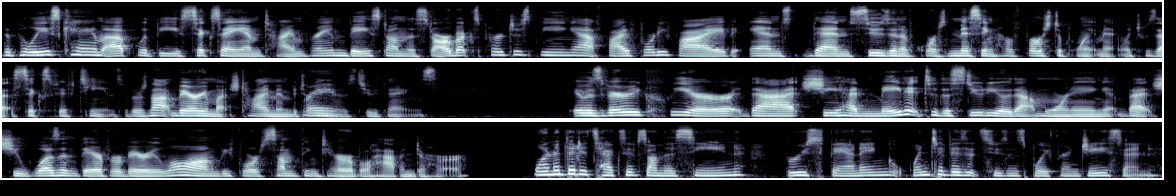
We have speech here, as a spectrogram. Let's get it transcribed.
The police came up with the 6 a.m. time frame based on the Starbucks purchase being at 5:45 and then Susan of course missing her first appointment which was at 6:15. So there's not very much time in between Right. those two things. It was very clear that she had made it to the studio that morning, but she wasn't there for very long before something terrible happened to her. One of the detectives on the scene, Bruce Fanning, went to visit Susan's boyfriend, Jason.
